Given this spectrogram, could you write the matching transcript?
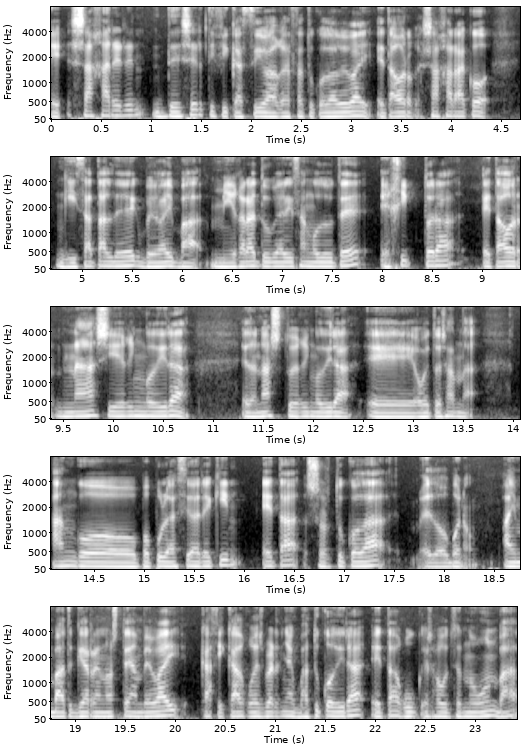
e, Sahareren desertifikazioa gertatuko da bebai, eta hor, Saharako gizataldeek bebai ba, migratu behar izango dute Egiptora, eta hor, nahasi egingo dira, edo nastu egingo dira, e, hobeto esan da, hango populazioarekin, eta sortuko da, edo, bueno, hainbat gerren ostean bebai, kazikazgo ezberdinak batuko dira, eta guk ezagutzen dugun, ba,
